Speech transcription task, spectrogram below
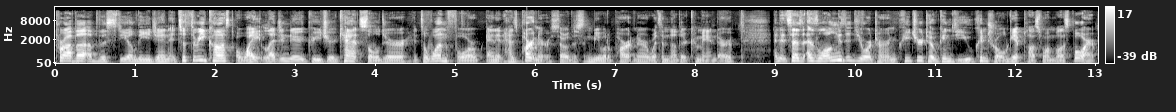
Prava of the Steel Legion. It's a 3 cost, white legendary creature, cat soldier. It's a 1-4, and it has partner. So this can be able to partner with another commander. And it says, as long as it's your turn, creature tokens you control get plus 1, plus 4.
